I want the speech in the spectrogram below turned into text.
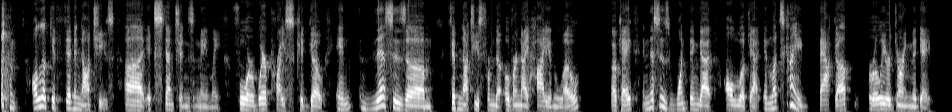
I'll look at Fibonacci's uh, extensions mainly for where price could go. And this is um, Fibonacci's from the overnight high and low. Okay, and this is one thing that I'll look at. And let's kind of back up earlier during the day.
